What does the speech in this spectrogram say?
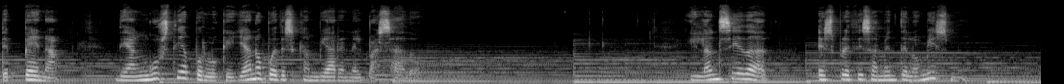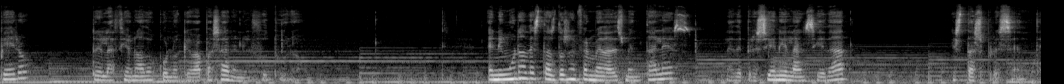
de pena, de angustia por lo que ya no puedes cambiar en el pasado. Y la ansiedad es precisamente lo mismo, pero relacionado con lo que va a pasar en el futuro. En ninguna de estas dos enfermedades mentales, la depresión y la ansiedad, estás presente.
